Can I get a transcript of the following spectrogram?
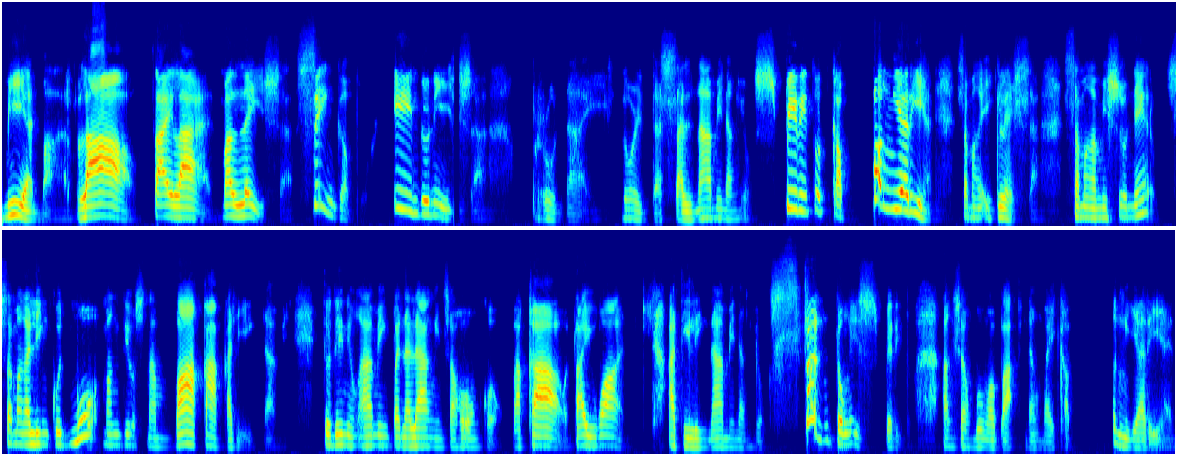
Myanmar, Laos, Thailand, Malaysia, Singapore, Indonesia, Brunei. Lord, dasal namin ang iyong spirito at kapangyarihan sa mga iglesia, sa mga misyonero, sa mga lingkod mo, mang Diyos na makakaliig namin. Ito din yung aming panalangin sa Hong Kong, Macau, Taiwan, at hiling namin ang iyong santong espiritu ang siyang bumaba ng may kap pangyarihan.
